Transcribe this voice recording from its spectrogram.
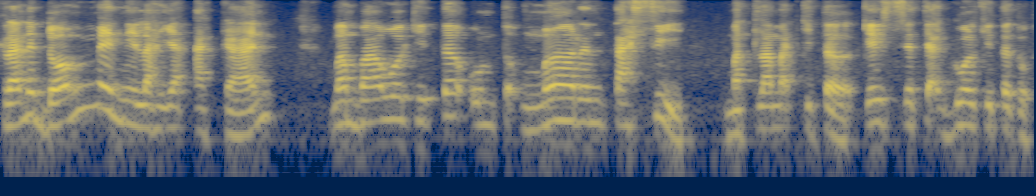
Kerana domain inilah yang akan membawa kita untuk merentasi matlamat kita. Okay, setiap goal kita tu.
